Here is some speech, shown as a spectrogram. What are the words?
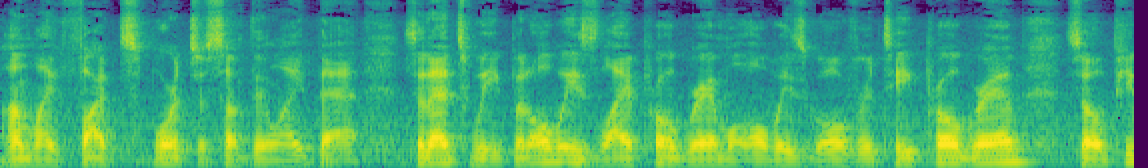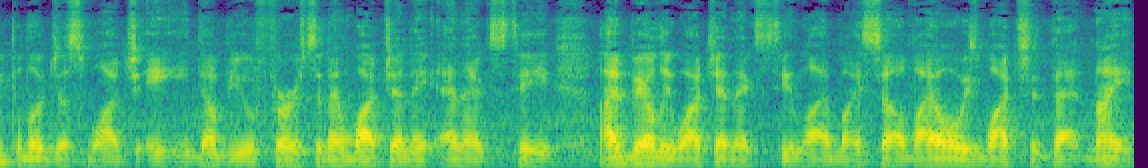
on like Fox Sports or something like that. So that's weak. But always live program will always go over tape program. So people will just watch AEW first and then watch NXT. I barely watch NXT live myself. I always watch it that night,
